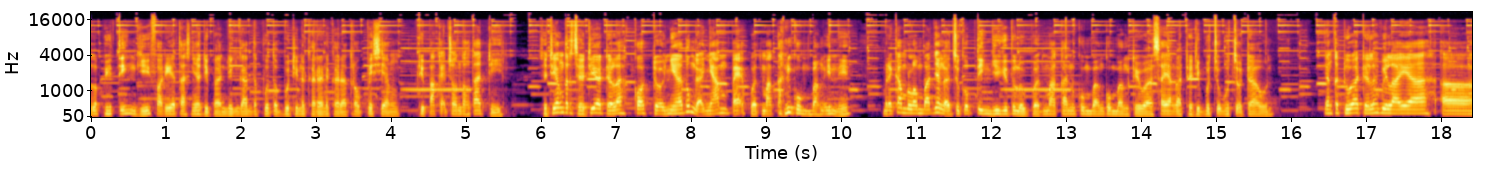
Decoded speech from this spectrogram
lebih tinggi varietasnya dibandingkan tebu-tebu di negara-negara tropis yang dipakai contoh tadi. Jadi yang terjadi adalah kodoknya tuh nggak nyampe buat makan kumbang ini. Mereka melompatnya nggak cukup tinggi gitu loh buat makan kumbang-kumbang dewasa yang ada di pucuk-pucuk daun. Yang kedua adalah wilayah uh,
